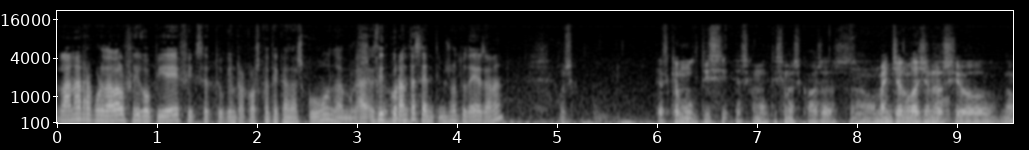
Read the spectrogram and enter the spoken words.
L'Anna recordava el frigopier, fixa't tu quins records que té cadascú. De... Has dit 40 cèntims, no? Tu deies, Anna? Pues, és que, moltíssim, és que moltíssimes coses, sí. almenys en la generació no?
